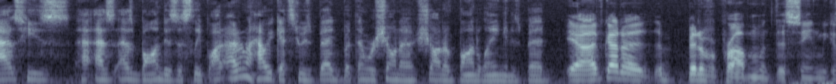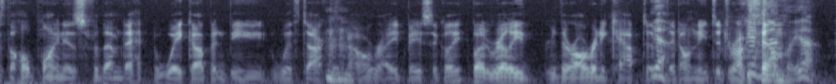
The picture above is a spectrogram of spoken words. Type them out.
As he's as as Bond is asleep, I, I don't know how he gets to his bed, but then we're shown a shot of Bond laying in his bed. Yeah, I've got a, a bit of a problem with this scene because the whole point is for them to wake up and be with Doctor Mm-hmm. No, right? Basically, but really they're already captive. Yeah. They don't need to drug Yeah, them. exactly, yeah.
